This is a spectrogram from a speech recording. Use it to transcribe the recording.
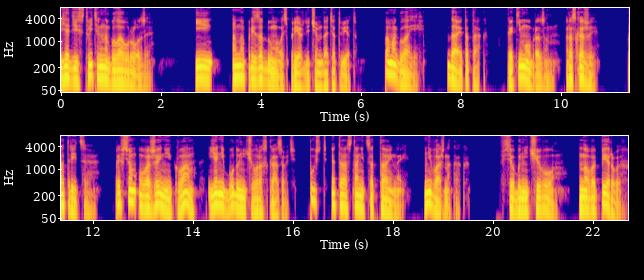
Я действительно была у Розы. И она призадумалась, прежде чем дать ответ. Помогла ей. Да, это так. Каким образом? Расскажи. Патриция, при всем уважении к вам я не буду ничего рассказывать. Пусть это останется тайной. Неважно как. Все бы ничего. Но, во-первых,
